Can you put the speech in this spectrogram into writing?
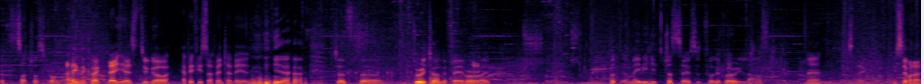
that's such a strong. I think the correct play here is to go Happy Feast of Winter Veil. yeah, just uh, to return the favor, right? But uh, maybe he just saves it for the very last. Yeah, it's like you still wanna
